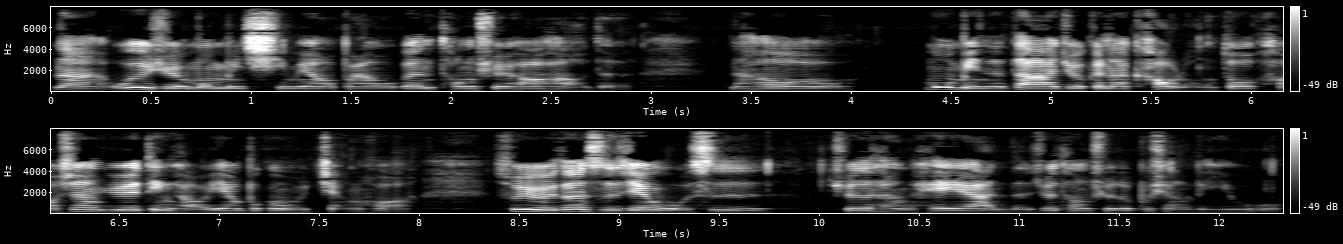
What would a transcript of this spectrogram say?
那我也觉得莫名其妙，不然我跟同学好好的，然后莫名的大家就跟他靠拢，都好像约定好一样不跟我讲话，所以有一段时间我是觉得很黑暗的，就同学都不想理我。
